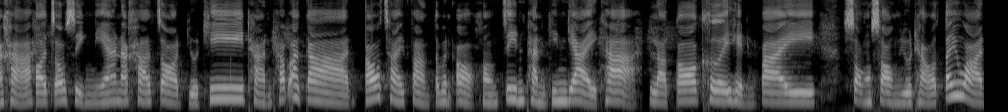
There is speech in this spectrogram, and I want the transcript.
นะคะพอเจ้าสิ่งนี้นะคะ จอดอยู่ที่ฐานทัพอากาศนอกชายฝั่งตะวันออกของจีนแผ่นดินใหญ่ค่ะ แล้วก็เคยเห็นไปส่องๆอยู่แถวไต้หวัน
